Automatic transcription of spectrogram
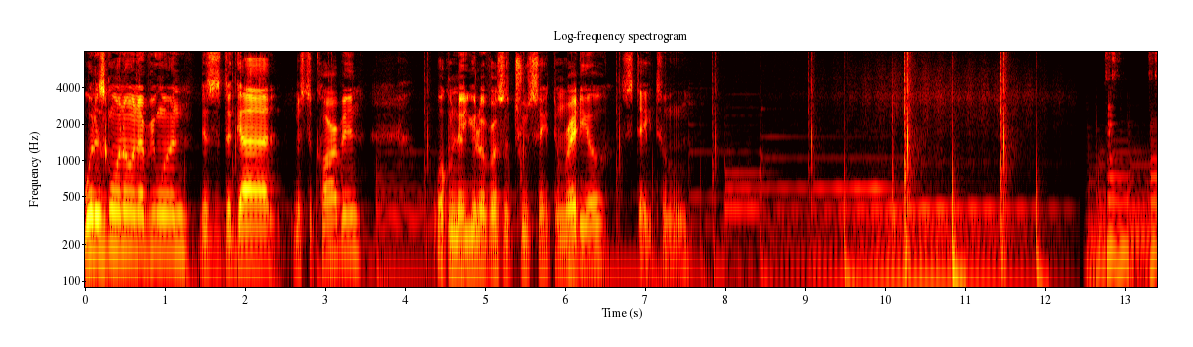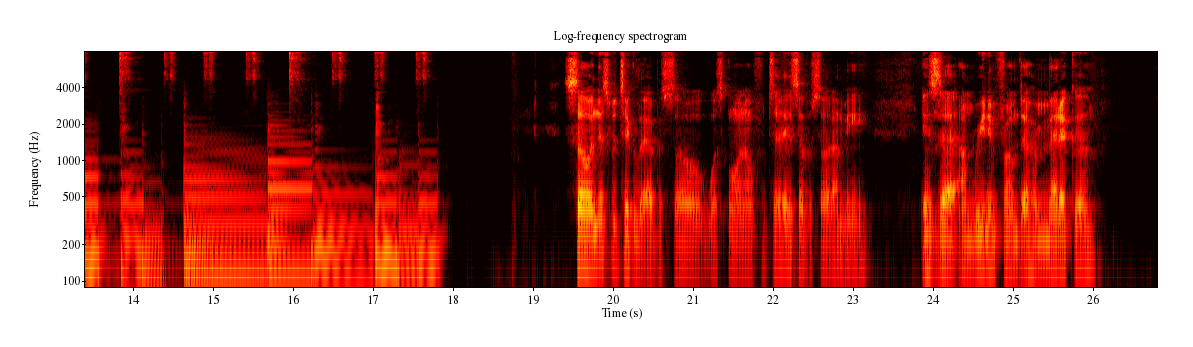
What is going on, everyone? This is the God, Mr. Carbon. Welcome to Universal Truth Sanctum Radio. Stay tuned. So, in this particular episode, what's going on for today's episode, I mean, is that I'm reading from the Hermetica.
